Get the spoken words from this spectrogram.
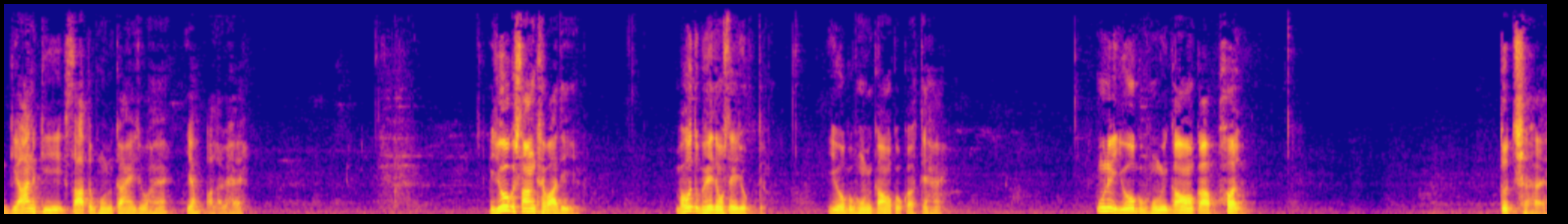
ज्ञान की सात भूमिकाएँ जो हैं, यह अलग है। योग सांख्यवादी बहुत भेदों से युक्त योग भूमिकाओं को कहते हैं। उन योग भूमिकाओं का फल तुच्छ है।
